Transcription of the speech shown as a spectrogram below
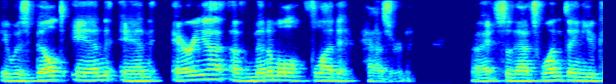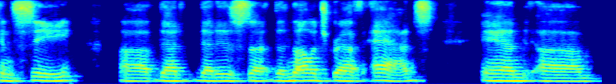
it was built in an area of minimal flood hazard, right? So that's one thing you can see uh, that that is uh, the knowledge graph adds, and um,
